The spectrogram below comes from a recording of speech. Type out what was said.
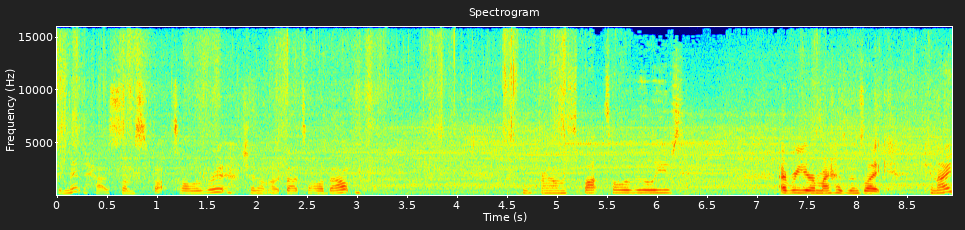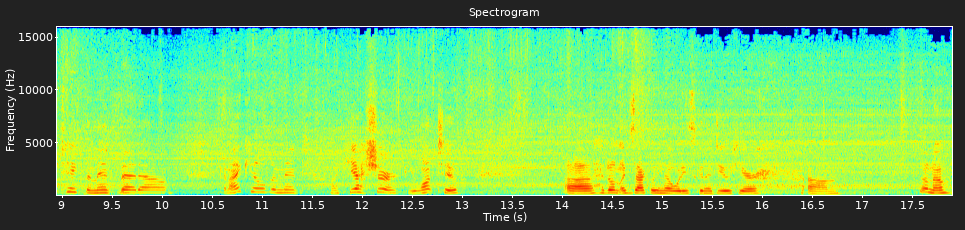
The mint has some spots all over it, which I don't know what that's all about. Some brown spots all over the leaves. Every year my husband's like, can I take the mint bed out? Can I kill the mint? I'm like, yeah, sure, if you want to. Uh, I don't exactly know what he's going to do here. Um, I don't know,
